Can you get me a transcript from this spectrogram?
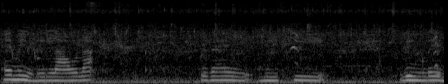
ให้มาอยู่ในเล้าละ จะได้มีที่วิ่งเล่น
